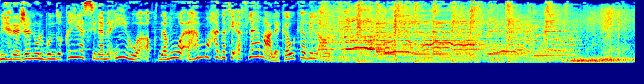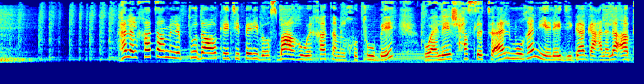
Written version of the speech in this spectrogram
مهرجان البندقية السينمائي هو أقدم وأهم حدث أفلام على كوكب الأرض هل الخاتم اللي بتوضعه كيتي بيري بإصبعها هو خاتم الخطوبة؟ وليش حصلت المغنية ليدي جاجا على لقب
